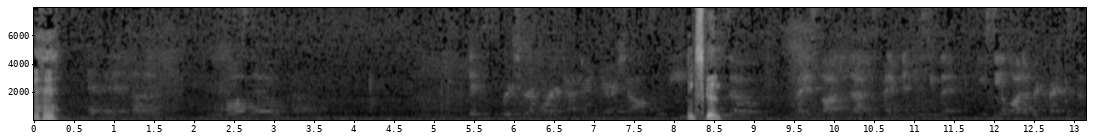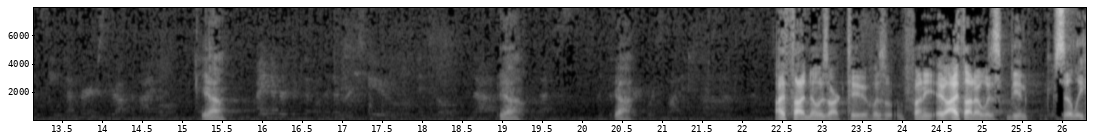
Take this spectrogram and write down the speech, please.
Mm-hmm. It's good. Yeah. Yeah. Yeah. I thought Noah's Ark too was funny. I thought I was being silly.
